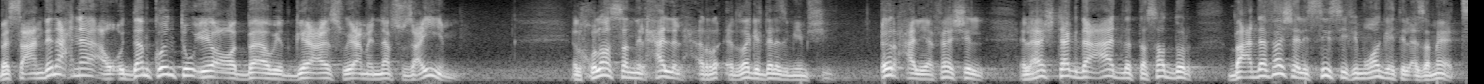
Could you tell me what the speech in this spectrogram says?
بس عندنا إحنا أو قدامكم أنتوا يقعد بقى ويتجعس ويعمل نفسه زعيم. الخلاصة إن الحل الح- الر- الراجل ده لازم يمشي. ارحل يا فاشل الهاشتاج ده عاد للتصدر بعد فشل السيسي في مواجهة الأزمات.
